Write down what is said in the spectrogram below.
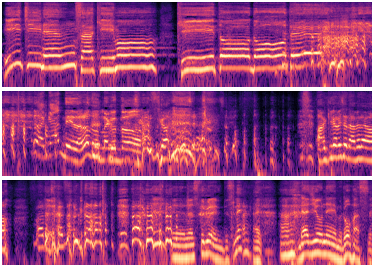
一年先もきっと童貞わかんねえだろそんなこと。チャンスがあるかもしれない。諦めちゃダメだよ。まだチャンスあるから。えー、ラストぐらいですね。はい。ラジオネームロファス。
